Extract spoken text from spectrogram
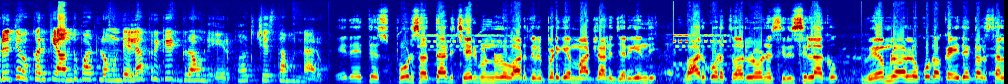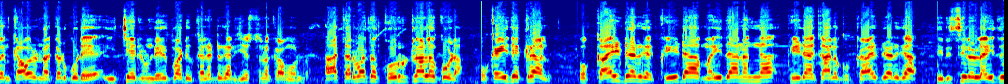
ప్రతి ఒక్కరికి అందుబాటులో ఉండేలా క్రికెట్ గ్రౌండ్ ఏర్పాటు చేస్తామన్నారు. ఏదైతే స్పోర్ట్స్ అథారిటీ చైర్మన్ ఉన్నారో వారితో ఇప్పటికే మాట్లాడడం జరిగింది. వారు కూడా త్వరలోనే సిరిసిల్లాకు వేములవాడలో కూడా ఒక ఐదు ఎకరాల స్థలం కావాలని అక్కడ కూడా ఇచ్చేటువంటి ఏర్పాటు కలెక్టర్ గారు చేస్తున్న క్రమంలో. ఆ తర్వాత కోరుట్లలో కూడా ఒక ఐదు ఎకరాలు ఒక కారిడార్గా క్రీడా మైదానంగా క్రీడాకారులకు కారిడార్గా ఐదు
